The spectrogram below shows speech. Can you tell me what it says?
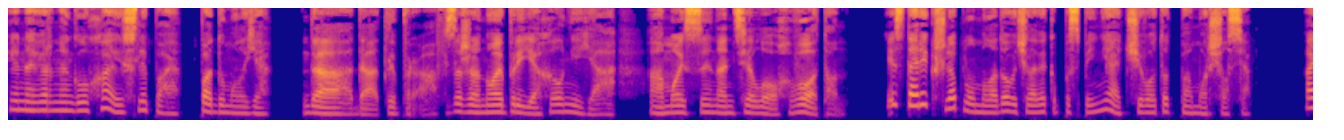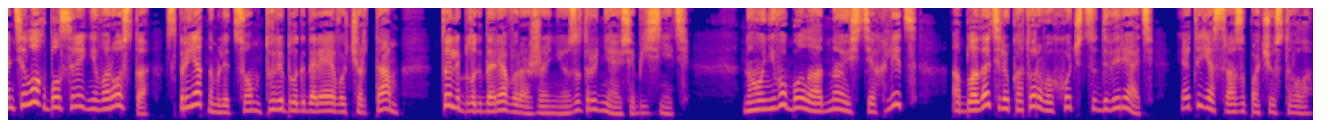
«И, наверное, глухая и слепая», подумала я. «Да, да, ты прав. За женой приехал не я, а мой сын Антилох. Вот он». И старик шлепнул молодого человека по спине, от чего тот поморщился. Антилох был среднего роста, с приятным лицом, то ли благодаря его чертам, то ли благодаря выражению, затрудняюсь объяснить. Но у него было одно из тех лиц, обладателю которого хочется доверять, это я сразу почувствовала.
